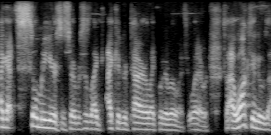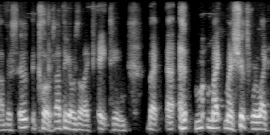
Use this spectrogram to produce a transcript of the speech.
I got so many years of services, like I could retire like whatever, whatever. So I walked into his office, it, close. I think I was like 18, but uh, my, my shits were like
